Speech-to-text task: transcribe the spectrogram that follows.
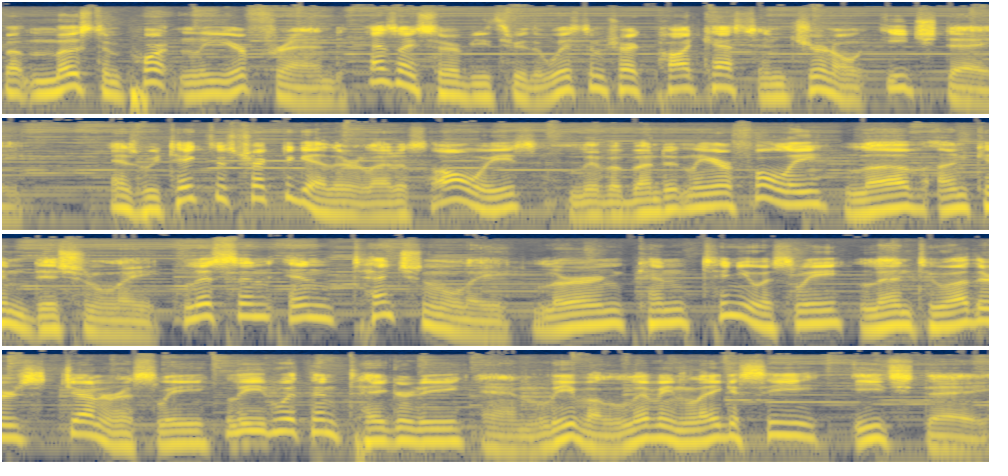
but most importantly, your friend, as I serve you through the Wisdom Trek podcast and journal each day. As we take this trek together, let us always live abundantly or fully, love unconditionally, listen intentionally, learn continuously, lend to others generously, lead with integrity, and leave a living legacy each day.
